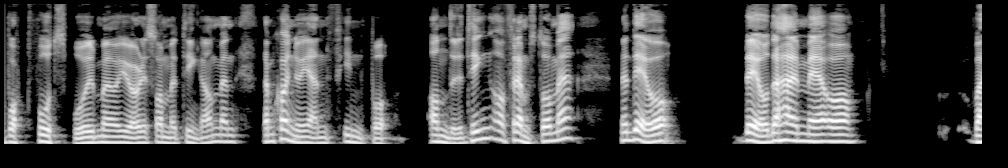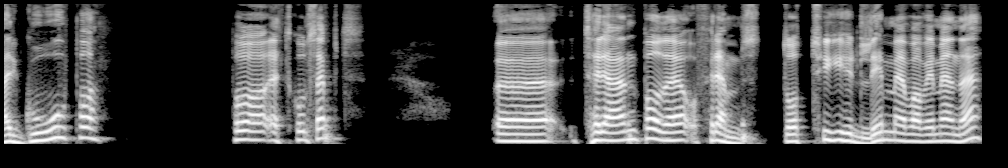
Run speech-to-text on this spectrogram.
vårt fotspor med å gjøre de samme tingene, men de kan jo igjen finne på andre ting å fremstå med. Men det er jo det, er jo det her med å være god på på et konsept. Uh, tren på det og fremstå tydelig med hva vi mener.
